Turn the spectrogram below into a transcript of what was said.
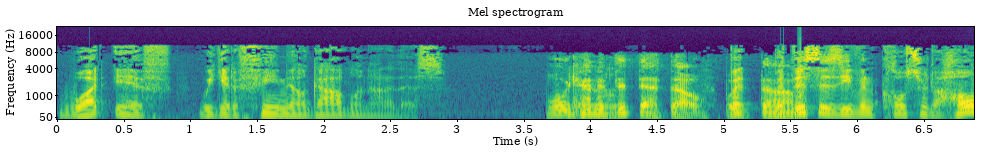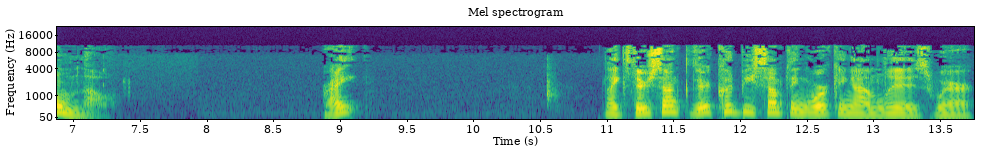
What if we get a female goblin out of this? Well, we kind of did that though, But but but um, this is even closer to home, though, right? Like there's some there could be something working on Liz where,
